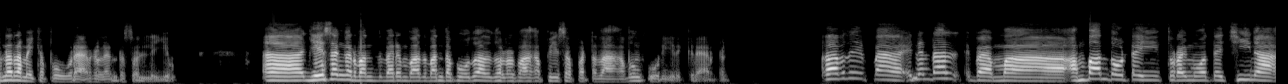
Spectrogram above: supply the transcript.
புனரமைக்க போகிறார்கள் என்று சொல்லியும். ஆஹ் ஜெய்சங்கர் வந்து வரும் வந்தபோது அது தொடர்பாக பேசப்பட்டதாகவும் கூறியிருக்கிறார்கள். அதாவது இப்ப என்னென்றால் இப்ப ம- அம்பாந்தோட்டை துறைமுகத்தை சீனா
